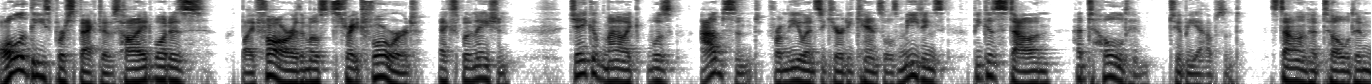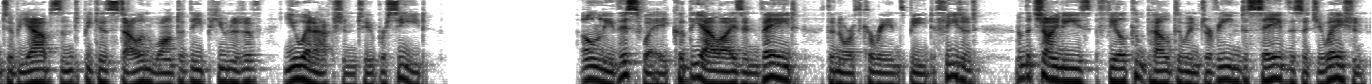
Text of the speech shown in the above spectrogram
all of these perspectives hide what is, by far, the most straightforward explanation. Jacob Malik was absent from the UN Security Council's meetings because Stalin had told him to be absent. Stalin had told him to be absent because Stalin wanted the punitive UN action to proceed. Only this way could the Allies invade, the North Koreans be defeated, and the Chinese feel compelled to intervene to save the situation.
